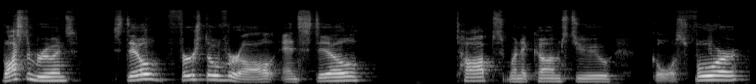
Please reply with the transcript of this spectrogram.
Boston Bruins still first overall and still tops when it comes to goals for,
